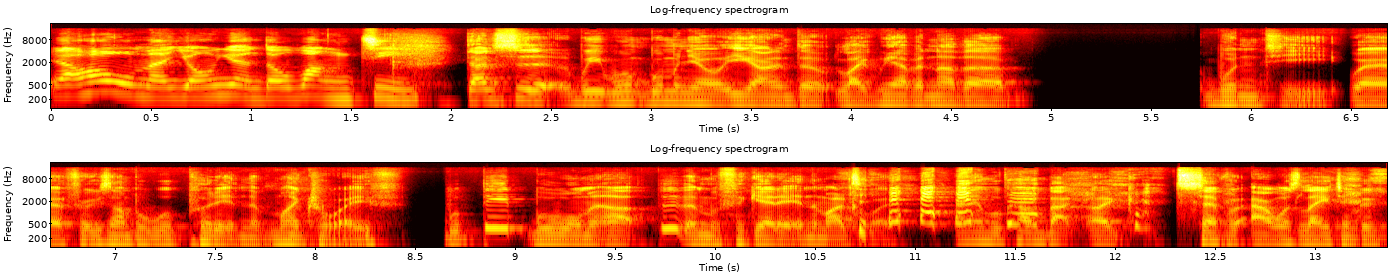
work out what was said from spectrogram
然后我们永远都忘记， That's uh, we woman yo the like we have another wunty where, for example, we'll put it in the microwave. We'll beep, we'll warm it up, boop, and we'll forget it in the microwave, and then we'll come back like several hours later and go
